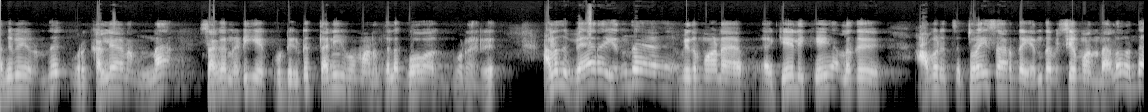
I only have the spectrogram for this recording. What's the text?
அதுவே வந்து ஒரு கல்யாணம்னா சக நடிகையை கூட்டிக்கிட்டு தனி விமானத்துல கோவாவுக்கு போறாரு. அல்லது வேற எந்த விதமான கேளிக்கை அல்லது அவர் துறை சார்ந்த எந்த விஷயமா இருந்தாலும் வந்து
